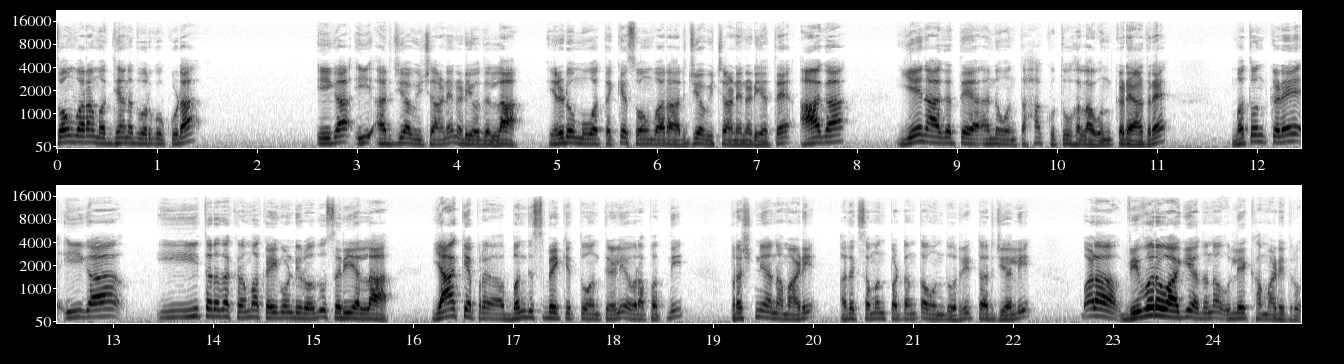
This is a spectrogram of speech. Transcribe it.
ಸೋಮವಾರ ಮಧ್ಯಾಹ್ನದವರೆಗೂ ಕೂಡ ಈಗ ಈ ಅರ್ಜಿಯ ವಿಚಾರಣೆ ನಡೆಯೋದಿಲ್ಲ. ಎರಡು ಮೂವತ್ತಕ್ಕೆ ಸೋಮವಾರ ಅರ್ಜಿಯ ವಿಚಾರಣೆ ನಡೆಯುತ್ತೆ. ಆಗ ಏನಾಗುತ್ತೆ ಅನ್ನುವಂತಹ ಕುತೂಹಲ ಒಂದು ಕಡೆ ಆದರೆ ಮತ್ತೊಂದು ಕಡೆ ಈಗ ಈ ಈ ಥರದ ಕ್ರಮ ಕೈಗೊಂಡಿರೋದು ಸರಿಯಲ್ಲ. ಯಾಕೆ ಪ್ರ, ಬಂಧಿಸಬೇಕಿತ್ತು ಅಂತೇಳಿ ಅವರ ಪತ್ನಿ ಪ್ರಶ್ನೆಯನ್ನು ಮಾಡಿ ಅದಕ್ಕೆ ಸಂಬಂಧಪಟ್ಟಂಥ ಒಂದು ರಿಟ್ ಅರ್ಜಿಯಲ್ಲಿ ಭಾಳ ವಿವರವಾಗಿ ಅದನ್ನು ಉಲ್ಲೇಖ ಮಾಡಿದರು.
